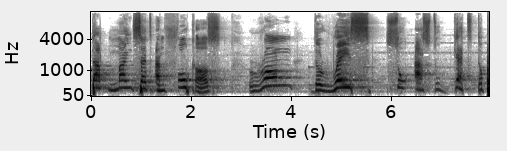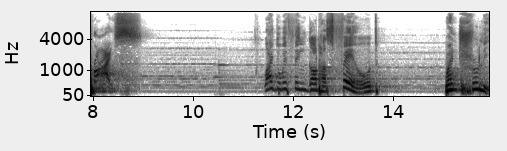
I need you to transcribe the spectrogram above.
that mindset and focus, run the race so as to get the prize? Why do we think God has failed when truly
